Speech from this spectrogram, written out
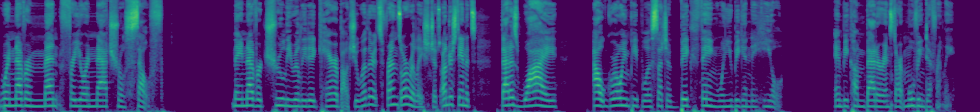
were never meant for your natural self. They never truly, really did care about you, whether it's friends or relationships. Understand it's that is why outgrowing people is such a big thing when you begin to heal and become better and start moving differently.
